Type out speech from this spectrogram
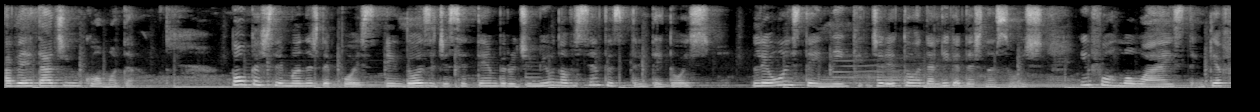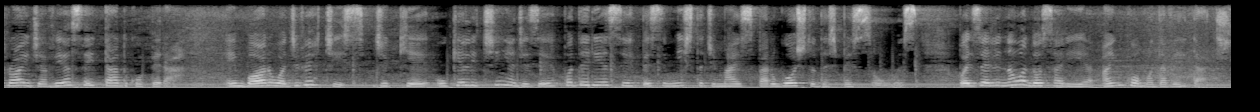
A verdade incômoda. Poucas semanas depois, em 12 de setembro de 1932, Leon Steinink, diretor da Liga das Nações, informou a Einstein que Freud havia aceitado cooperar, embora o advertisse de que o que ele tinha a dizer poderia ser pessimista demais para o gosto das pessoas, pois ele não adoçaria a incômoda verdade.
